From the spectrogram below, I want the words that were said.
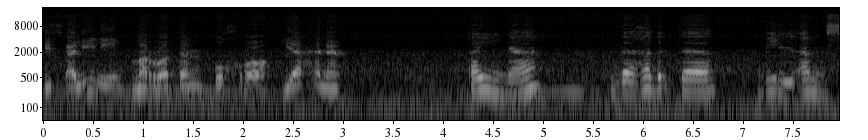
اسأليني مرة أخرى يا هنا أين ذهبت بالأمس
